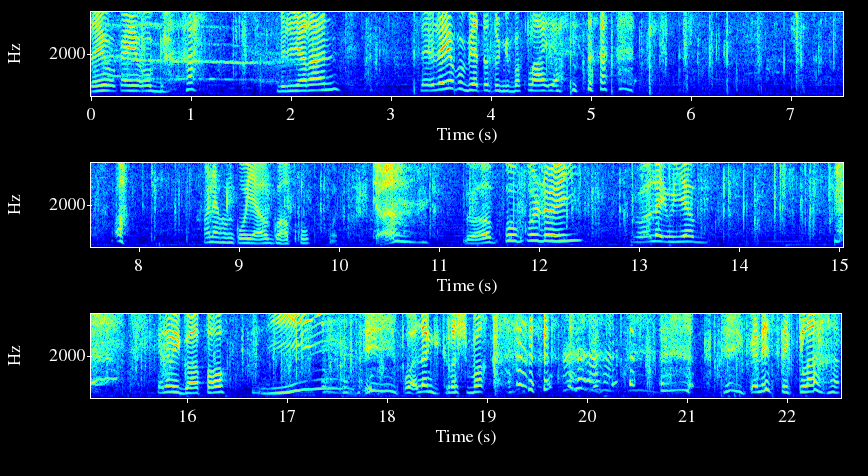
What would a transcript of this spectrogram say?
Layo kayo og ha. Bilyaran. Layo layo pa biya tong gibaklayan. oh. Mana kong kuya og gwapo. Gwapo po doy. Walay uyab. Kana may gwapo. Walang gi-crush back. Kani stikla.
